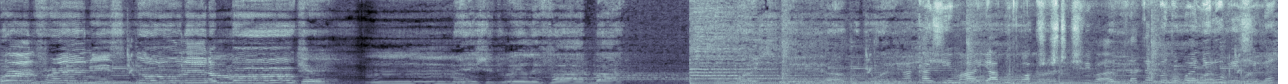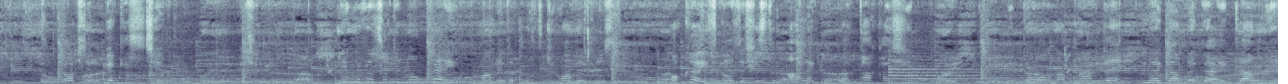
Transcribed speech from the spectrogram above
One friend is gone and I'm okay. Mm, should really fight back. Taka zima, ja bym była przeszczęśliwa, dlatego, no bo ja nie lubię zimy. Ja właśnie lubię jak jest ciepło. Nie mówiąc o tym, no okej, mamy te kurtki, mamy bluzy, okej, zgodzę się z tym, ale była taka zima, było naprawdę mega, mega i dla mnie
